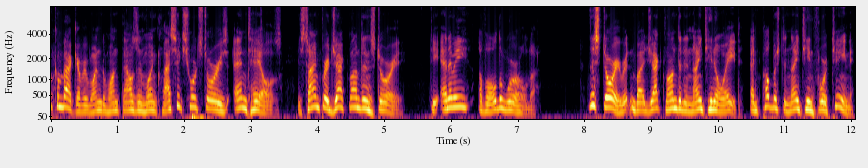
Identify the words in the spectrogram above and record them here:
Welcome back, everyone, to 1001 Classic Short Stories and Tales. It's time for a Jack London story The Enemy of All the World. This story, written by Jack London in 1908 and published in 1914,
